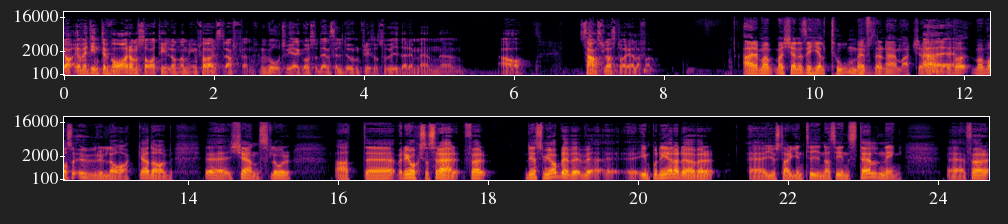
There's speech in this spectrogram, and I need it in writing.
Ja, jag vet inte vad de sa till honom inför straffen. Wout Vegas och Denzel Dumfries och så vidare, men ja, sanslöst var det i alla fall. Nej, man, man känner sig helt tom efter den där matchen. Man, det- var, man var så urlakad av eh, känslor att, eh, men det är också sådär, för det som jag blev eh, eh, imponerad över eh, just Argentinas inställning, eh, för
